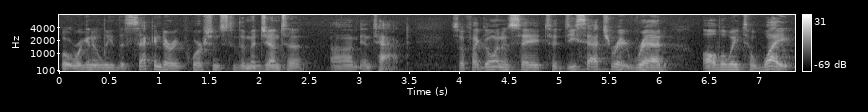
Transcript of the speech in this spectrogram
but we're going to leave the secondary portions to the magenta um, intact. So if I go in and say to desaturate red all the way to white,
